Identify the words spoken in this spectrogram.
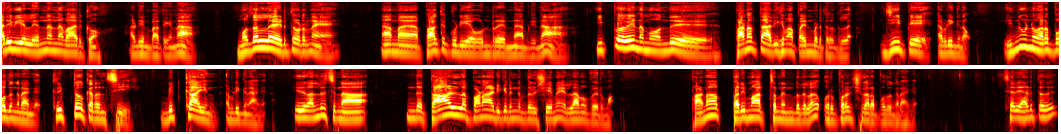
அறிவியல் என்னென்னவா இருக்கும் அப்படின்னு பார்த்தீங்கன்னா முதல்ல எடுத்த உடனே நாம் பார்க்கக்கூடிய ஒன்று என்ன அப்படின்னா இப்போவே நம்ம வந்து பணத்தை அதிகமாக பயன்படுத்துறதில்ல. ஜிபே அப்படிங்கிறோம். இன்னொன்று வரப்போகுதுங்கிறாங்க. கிரிப்டோ கரன்சி பிட்காயின் அப்படிங்கிறாங்க. இது வந்துருச்சுன்னா இந்த தாளில் பணம் அடிக்கிறதுங்கிற விஷயமே இல்லாமல் போயிடுமா பண பரிமாற்றம் என்பதில் ஒரு புரட்சி வரப்போகுதுங்கிறாங்க. சரி அடுத்தது.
